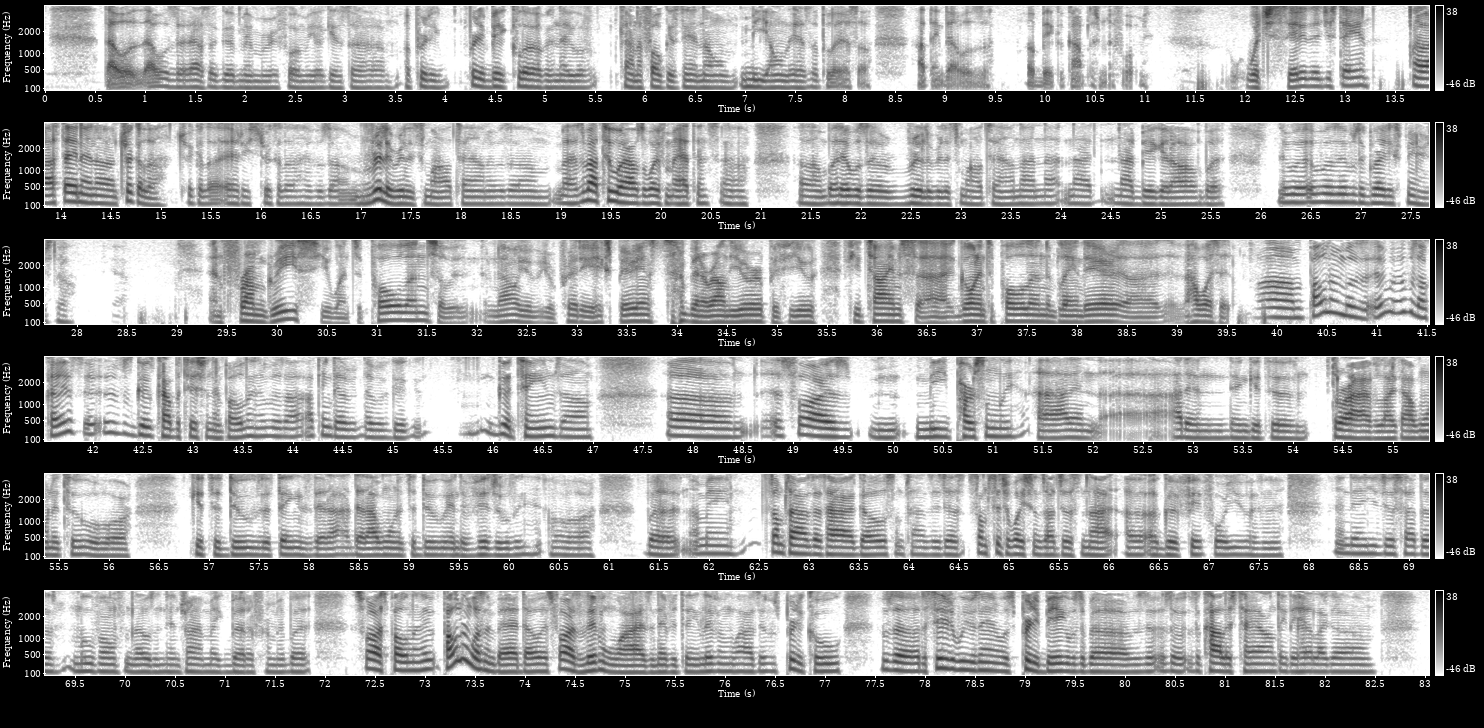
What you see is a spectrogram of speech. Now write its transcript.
that was that was a, that's a good memory for me against a, a pretty pretty big club, and they were kind of focused in on me only as a player. So I think that was a, a big accomplishment for me. Which city did you stay in? Uh, I stayed in uh, Trikala, Aris Trikala. It was um really really small town. It was um it was about two hours away from Athens, uh, um, but it was a really really small town. Not not not not big at all, but it was it was it was a great experience though and from Greece you went to Poland. So now you, are pretty experienced. Been around Europe a few few times. Uh, going into Poland and playing there, uh, how was it? Um, Poland was it, it was okay. It, it, was good competition in Poland. It was I, I think they they were good good teams. Um, uh, as far as me personally, I didn't I didn't didn't get to thrive like I wanted to or get to do the things that I that I wanted to do individually or but I mean sometimes that's how it goes. Sometimes it just some situations are just not a, a, good fit for you and and then you just have to move on from those and then try and make better from it. But as far as Poland it, Poland wasn't bad though. As far as living wise and everything living wise it was pretty cool. It was uh the city that we was in was pretty big. It was about it was a, it was a, it was a college town. I think they had like um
